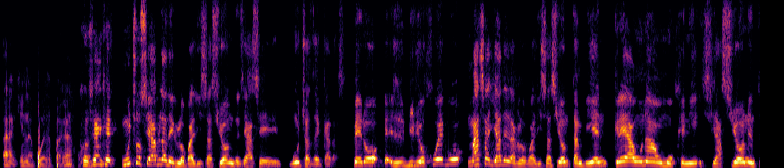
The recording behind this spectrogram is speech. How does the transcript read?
para quien la puede pagar. José Ángel, mucho se habla de globalización desde hace muchas décadas, pero el videojuego, más allá de la globalización, también crea una homogeneización entre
